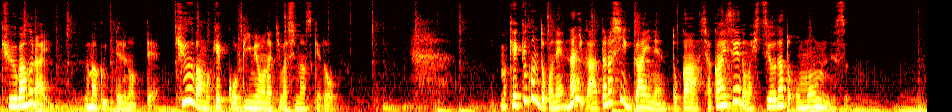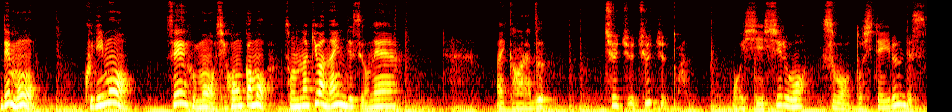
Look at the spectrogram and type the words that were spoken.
キューバぐらいうまくいってるのって。キューバも結構微妙な気はしますけど、まあ、結局のとこね何か新しい概念とか社会制度が必要だと思うんです。でも国も政府も資本家もそんな気はないんですよね。相変わらずチューチューチューチューと美味しい汁を吸おうとしているんです。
